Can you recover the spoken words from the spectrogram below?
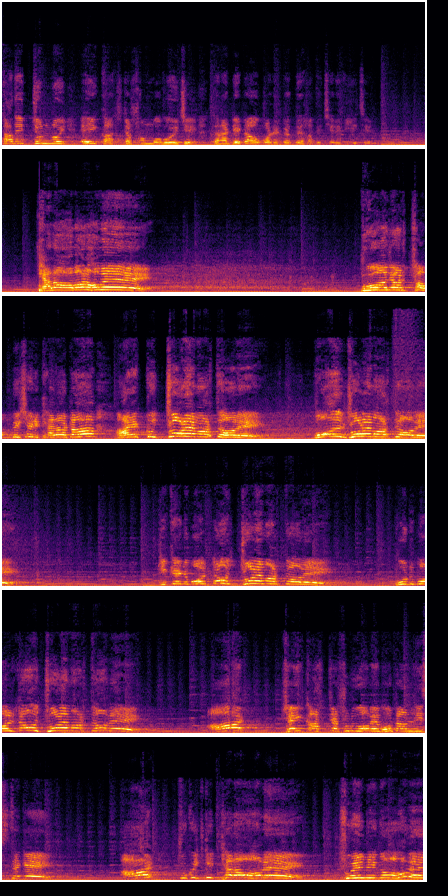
তাদের জন্যই এই কাজটা সম্ভব হয়েছে। তারা ডেটা অপারেটরদের হাতে ছেড়ে দিয়েছেন খেলা আবার হবে! দু হাজার ছাব্বিশের খেলাটা আর একটু জোরে মারতে হবে। বল জোরে মারতে হবে। ক্রিকেট বলটাও জোরে মারতে হবে। ফুটবলটাও জোরে মারতে হবে। আর সেই কাজটা শুরু হবে ভোটার লিস্ট থেকে। আর চুকিচকি খেলাও হবে। সুইমিংও হবে।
